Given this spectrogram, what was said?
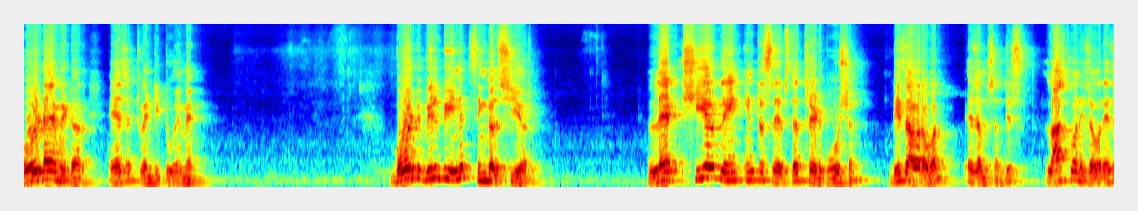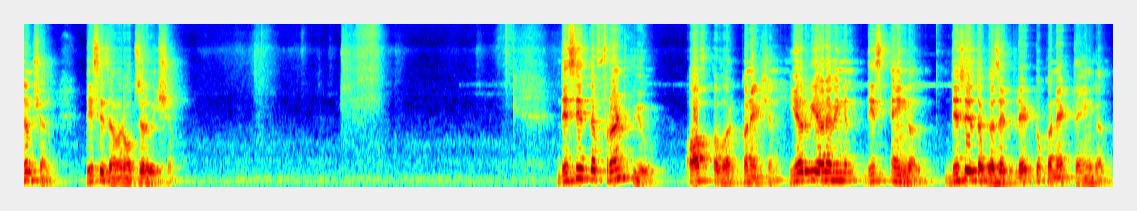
hole diameter as 22 mm. Bolt will be in single shear let shear plane intercepts the thread portion. These are our assumption. This last one is our assumption. This is our observation. This is the front view of our connection. Here we are having this angle. This is the gusset plate to connect the angle.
